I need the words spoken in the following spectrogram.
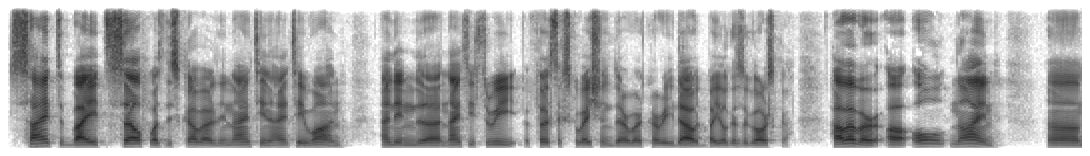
Site by itself was discovered in 1991, and in the 93 first excavations there were carried out by Ilga Zagorska. However, uh, all nine uh,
